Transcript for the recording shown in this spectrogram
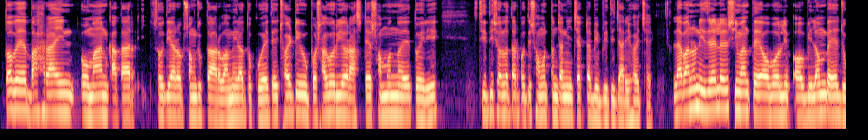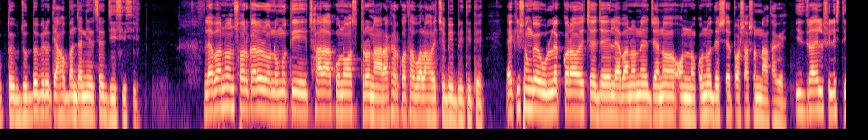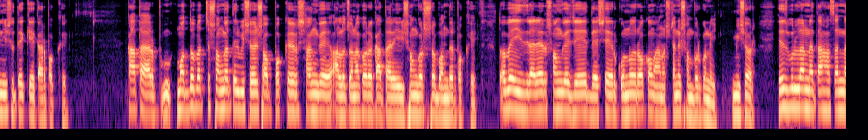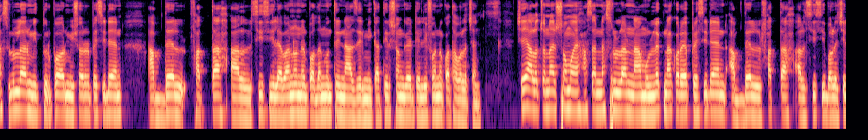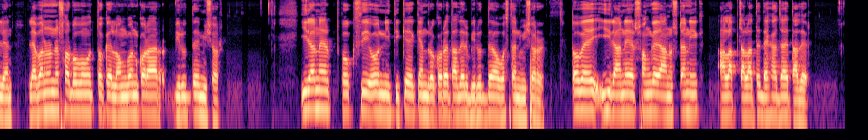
তবে Bahrain, Oman, Qatar, Saudi Arab সংযুক্ত আরব আমিরাত ও কুয়েত ছয়টি উপসাগরীয় রাষ্ট্রের সমন্বয়ে তৈরি স্থিতিশীলতার প্রতি সমর্থন জানিয়েছে একটা বিবৃতি জারি হয়েছে। লেবানন, ইসরায়েলের সীমান্তে অবলি- অবিলম্বে যুক্ত, যুদ্ধবিরতি আহ্বান জানিয়েছে জিসিসি। লেবানন সরকারের অনুমতি ছাড়া কোনো অস্ত্র না রাখার কথা বলা হয়েছে বিবৃতিতে। একই সঙ্গে উল্লেখ করা হয়েছে যে লেবাননে যেন অন্য কোনো দেশের প্রশাসন না থাকে। ইসরায়েল ফিলিস্তিন ইস্যুতে কে কার পক্ষে? কাতার, মধ্যপ্রাচ্য সংঘাতের বিষয়ে সব পক্ষের সঙ্গে আলোচনা করে কাতার এই সংঘর্ষ বন্ধের পক্ষে। তবে ইসরায়েলের সঙ্গে যে দেশের কোনো রকম আনুষ্ঠানিক সম্পর্ক নেই। মিশর, হিজবুল্লাহর নেতা হাসান নাসরুল্লাহর মৃত্যুর পর মিশরের president Abdel Fattah al Sisi লেবাননের প্রধানমন্ত্রী নাজির মিকাতির সঙ্গে টেলিফোনে কথা বলেছেন। সেই আলোচনার সময় হাসান নাসরুল্লাহর নাম উল্লেখ না করে president Abdel Fattah al Sisi বলেছিলেন, লেবাননের সার্বভৌমত্বকে লঙ্ঘন করার বিরুদ্ধে মিশর। ইরানের প্রক্সি ও নীতিকে কেন্দ্র করে তাদের বিরুদ্ধে অবস্থান মিশরের তবে ইরানের সঙ্গে আনুষ্ঠানিক আলাপ চালাতে দেখা যায় তাদের।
